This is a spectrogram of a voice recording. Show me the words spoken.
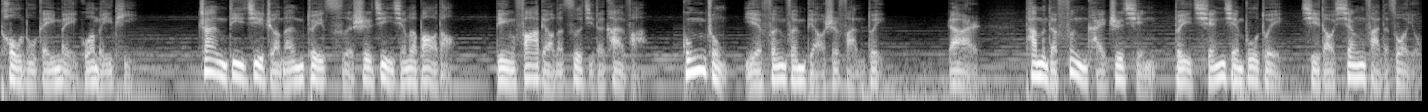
透露给美国媒体。战地记者们对此事进行了报道，并发表了自己的看法，公众也纷纷表示反对。然而，他们的愤慨之情对前线部队起到相反的作用。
